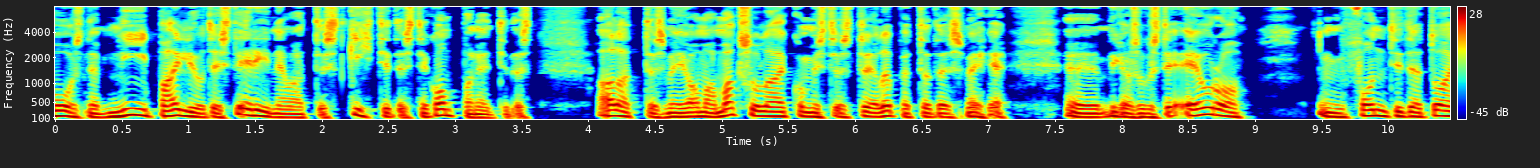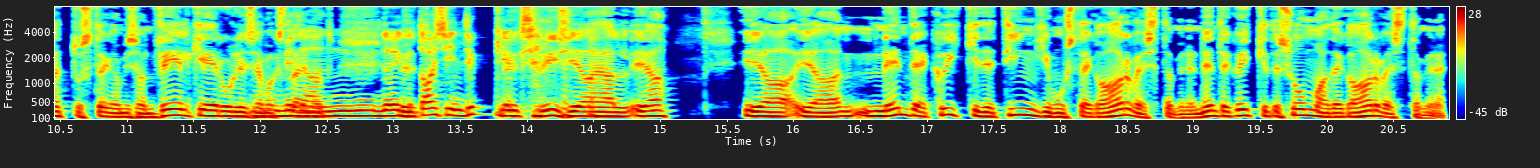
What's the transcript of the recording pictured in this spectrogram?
koosneb nii paljudest erinevatest kihtidest ja komponentidest. alates meie oma maksulaekumistest ja lõpetades meie eh, igasuguste euro fondide toetustega, mis on veel keerulisemaks mida läinud. mida on ikka tosin tükki. nüüd kriisi ajal jah ja, ja nende kõikide tingimustega arvestamine, nende kõikide summadega arvestamine,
